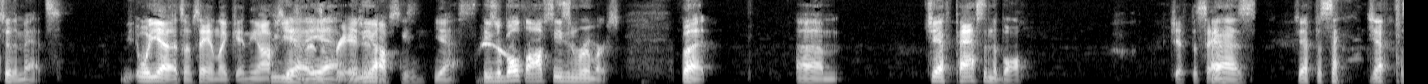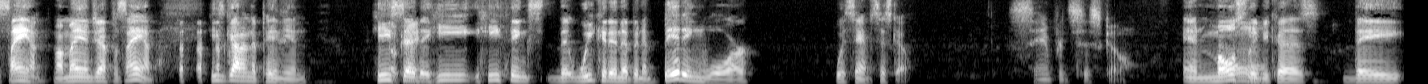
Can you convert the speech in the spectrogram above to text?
to the Mets. well, yeah, that's what I'm saying. Like in the offseason, yeah, as yeah, a free in the off season. Yes, these are both off season rumors, but um, Jeff passing the ball Jeff Passan. has Jeff Passan, Jeff Passan, my man Jeff Passan. He's got an opinion. He said that he he thinks that we could end up in a bidding war with San Francisco, San Francisco. and mostly Oh. because they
